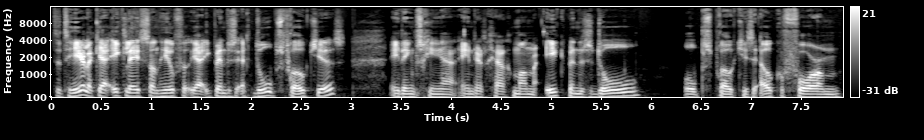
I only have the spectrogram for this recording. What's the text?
het heerlijk. Ja, ik lees dan heel veel. Ja, ik ben dus echt dol op sprookjes. Ik denk misschien ja, 31-jarige man, maar ik ben dus dol op sprookjes, elke vorm.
